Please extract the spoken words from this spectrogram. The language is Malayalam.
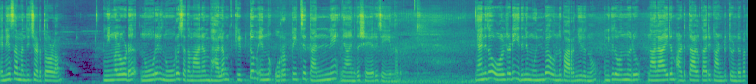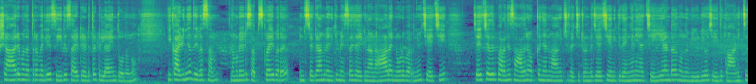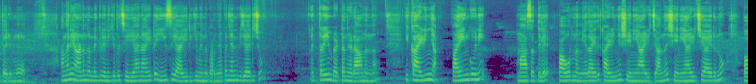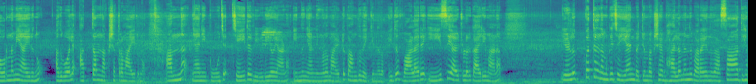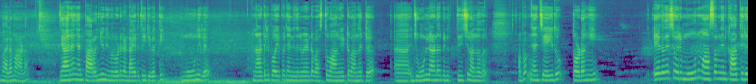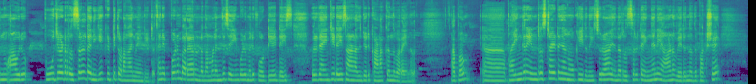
എന്നെ സംബന്ധിച്ചിടത്തോളം നിങ്ങളോട് നൂറിൽ നൂറ് ശതമാനം ഫലം കിട്ടും എന്ന് ഉറപ്പിച്ച് തന്നെ ഞാനിത് ഷെയർ ചെയ്യുന്നത്. ഞാനിത് ഓൾറെഡി ഇതിന് മുൻപ് ഒന്ന് പറഞ്ഞിരുന്നു. എനിക്ക് തോന്നുന്നു ഒരു നാലായിരം അടുത്ത ആൾക്കാർ കണ്ടിട്ടുണ്ട്. പക്ഷെ ആരും അത് അത്ര വലിയ സീരിയസ് ആയിട്ട് എടുത്തിട്ടില്ല എന്ന് തോന്നുന്നു. ഈ കഴിഞ്ഞ ദിവസം നമ്മുടെ ഒരു സബ്സ്ക്രൈബർ ഇൻസ്റ്റഗ്രാമിൽ എനിക്ക് മെസ്സേജ് അയക്കുന്നതാണ്. ആൾ എന്നോട് പറഞ്ഞു ചേച്ചി ചേച്ചി അതിൽ പറഞ്ഞ സാധനമൊക്കെ ഞാൻ വാങ്ങിച്ചു വെച്ചിട്ടുണ്ട്. ചേച്ചി എനിക്കിത് എങ്ങനെയാണ് ചെയ്യേണ്ടതെന്നൊന്ന് വീഡിയോ ചെയ്ത് കാണിച്ചു തരുമോ? അങ്ങനെയാണെന്നുണ്ടെങ്കിൽ എനിക്കിത് ചെയ്യാനായിട്ട് ഈസി ആയിരിക്കുമെന്ന് പറഞ്ഞു. അപ്പോൾ ഞാൻ വിചാരിച്ചു എത്രയും പെട്ടെന്ന് ഇടാമെന്ന്. ഈ കഴിഞ്ഞ പൈങ്കുനി മാസത്തിലെ പൗർണമി അതായത് കഴിഞ്ഞ ശനിയാഴ്ച അന്ന് ശനിയാഴ്ചയായിരുന്നു പൗർണമി ആയിരുന്നു അതുപോലെ അത്തം നക്ഷത്രമായിരുന്നു. അന്ന് ഞാൻ ഈ പൂജ ചെയ്ത വീഡിയോയാണ് ഇന്ന് ഞാൻ നിങ്ങളുമായിട്ട് പങ്കുവെക്കുന്നത്. ഇത് വളരെ ഈസി ആയിട്ടുള്ളൊരു കാര്യമാണ്. എളുപ്പത്തിൽ നമുക്ക് ചെയ്യാൻ പറ്റും പക്ഷേ ഫലമെന്ന് പറയുന്നത് അസാധ്യ ഫലമാണ്. ഞാൻ ഞാൻ പറഞ്ഞു നിങ്ങളോട് രണ്ടായിരത്തി ഇരുപത്തി മൂന്നിൽ നാട്ടിൽ പോയപ്പോൾ ഞാൻ ഇതിനു വേണ്ട വസ്തു വാങ്ങിയിട്ട് വന്നിട്ട് ജൂണിലാണ് പിന്നെ തിരിച്ചു വന്നത്. അപ്പം ഞാൻ ചെയ്തു തുടങ്ങി. ഏകദേശം ഒരു മൂന്ന് മാസം ഞാൻ കാത്തിരുന്നു ആ ഒരു പൂജയുടെ റിസൾട്ട് എനിക്ക് കിട്ടിത്തുടങ്ങാൻ വേണ്ടിയിട്ട്. ഞാൻ എപ്പോഴും പറയാറുണ്ട് നമ്മൾ എന്ത് ചെയ്യുമ്പോഴും ഒരു ഫോർട്ടി എയ്റ്റ് ഡേയ്സ് ഒരു നയന്റി ഡേയ്സ് ആണ് അതിന്റെ ഒരു കണക്കെന്ന് പറയുന്നത്. അപ്പം ഭയങ്കര ഇൻട്രസ്റ്റ് ആയിട്ട് ഞാൻ നോക്കിയിരുന്നു ഈശ്വര ഇതിന്റെ റിസൾട്ട് എങ്ങനെയാണ് വരുന്നത്? പക്ഷേ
